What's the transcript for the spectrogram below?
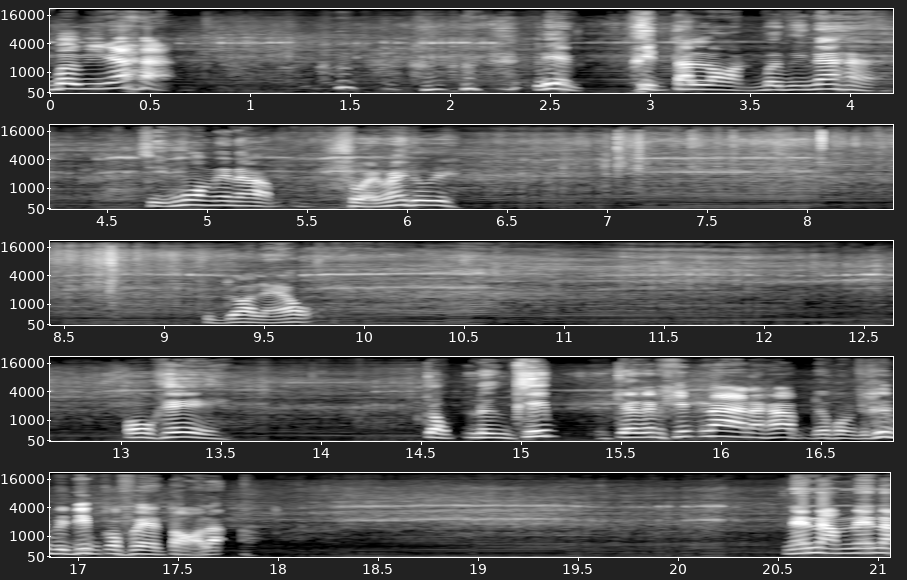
เบอร์บีน่าเรียกผิดตลอดเบอร์บีน่าสีม่วงเนี่ยนะครับ สวยไหมดูดิ สุดยอดแล้ว โอเค จบหนึ่งคลิป เจอกันคลิปหน้านะครับ เดี๋ยวผมจะขึ้นไปดิฟกาแฟต่อละ แนะนำแนะน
